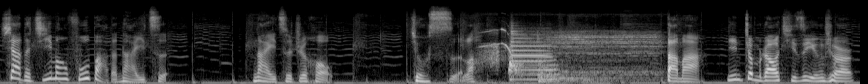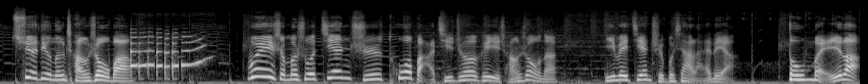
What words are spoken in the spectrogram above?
吓得急忙扶把的那一次。那一次之后，就死了。大妈，您这么着骑自行车，确定能长寿吗？为什么说坚持拖把骑车可以长寿呢？因为坚持不下来的呀，都没了。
